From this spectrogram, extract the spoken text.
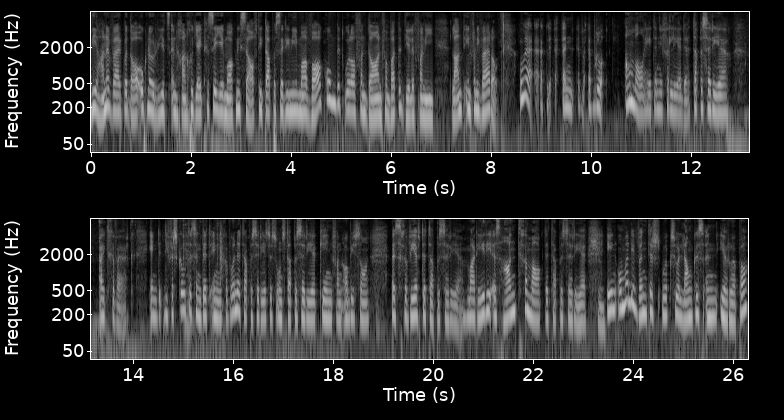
die handewerk wat daar ook nou reeds ingaan. Goed, jy het gesê jy maak nie self die tapisserie nie, maar waar kom dit oral vandaan van watter dele van die land en van die wêreld? O, en ek bedoel almal het in die verlede tapisserie uitgewerk. En die, verskil tussen dit en gewone tapisserie soos ons tapisserie ken van Abisson is geweefde tapisserie, maar hierdie is handgemaakte tapisserie. Hmm. En omdat die winters ook so lank is in Europa,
